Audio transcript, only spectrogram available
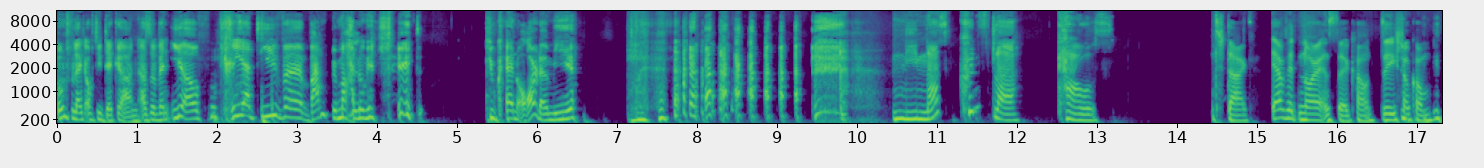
Und vielleicht auch die Decke an. Also wenn ihr auf kreative Wandbemalungen steht, you can order me. Ninas Künstlerchaos. Stark. Er wird ein neuer Insta-Account. Sehe ich schon kommen.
